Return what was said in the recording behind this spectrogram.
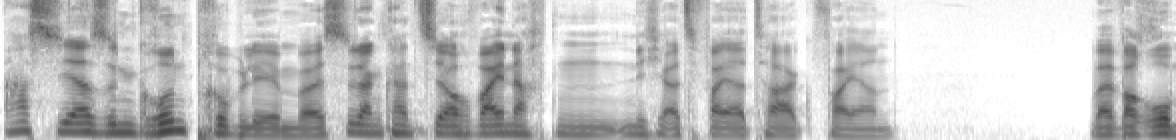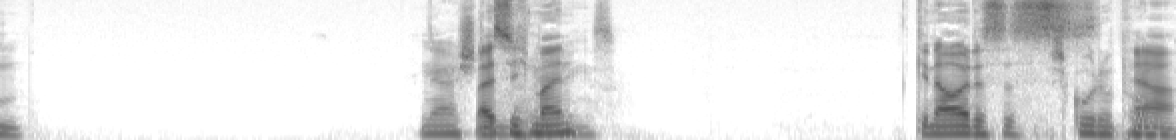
hast du ja so ein Grundproblem, weißt du? Dann kannst du ja auch Weihnachten nicht als Feiertag feiern. Weil warum? Ja, Weißt du, ich mein? allerdings. Genau, das ist. Das ist ein guter Punkt, Ja,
